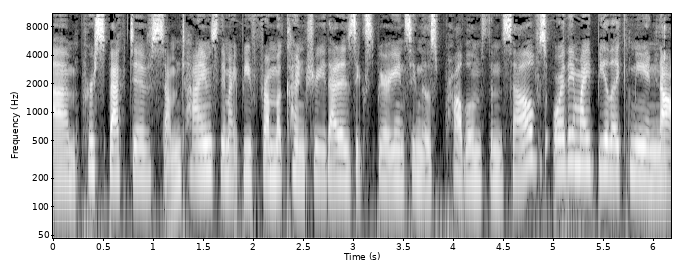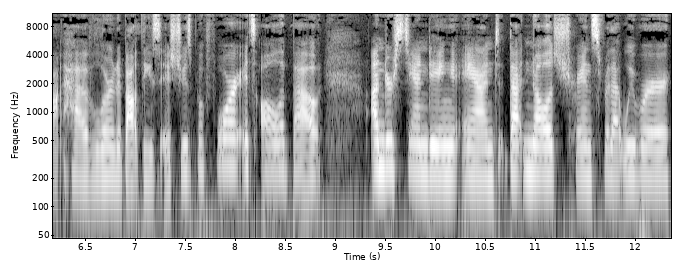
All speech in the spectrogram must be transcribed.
um, perspective. Sometimes they might be from a country that is experiencing those problems themselves, or they might be like me and not have learned about these issues before. It's all about understanding and that knowledge transfer that we were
